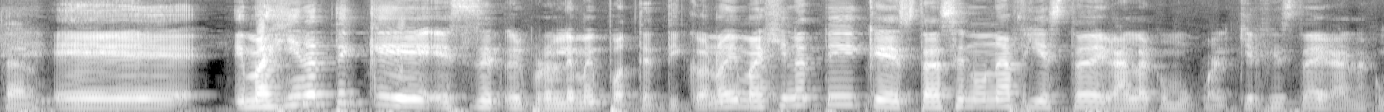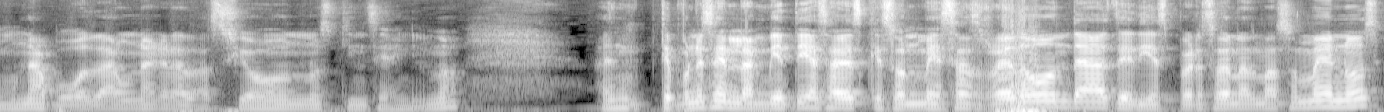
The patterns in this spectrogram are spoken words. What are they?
Claro. Eh, imagínate que, ese es el, el problema hipotético, ¿no? Imagínate que estás en una fiesta de gala, como cualquier fiesta de gala, como una boda, una graduación, unos 15 años, ¿no? Te pones en el ambiente, ya sabes que son mesas redondas de 10 personas más o menos.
